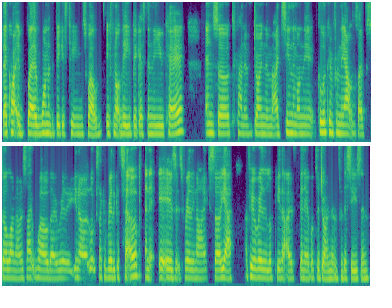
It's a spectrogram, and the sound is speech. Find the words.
they're quite they're one of the biggest teams well if not the biggest in the UK and so to kind of join them I'd seen them on the looking from the outside for so long I was like wow they're really you know it looks like a really good setup and it, it is it's really nice. So yeah I feel really lucky that I've been able to join them for the season.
